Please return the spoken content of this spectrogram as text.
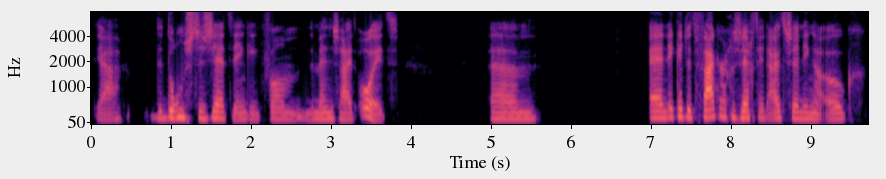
ja, de domste zet, denk ik, van de mensheid ooit. Um, en ik heb dit vaker gezegd in uitzendingen ook,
